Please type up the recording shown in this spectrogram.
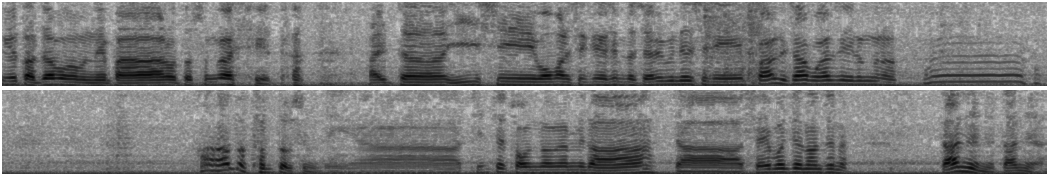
이거 다 잡아가면 내 바로 또 승가야 되겠다 하여튼 25만원씩 되겠습니다. 저렴이 내시니 빨리 잡아가서 이런 거는 아, 하나도 틈도 없습니다. 이야, 진짜 좋은 종류입니다. 자, 세 번째 난처는 단열입니다. 단열.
